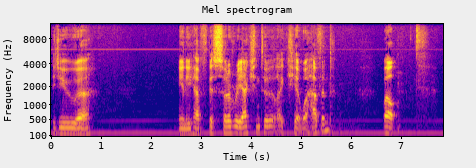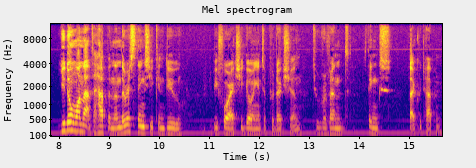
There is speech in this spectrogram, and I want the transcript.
Did you uh, nearly have this sort of reaction to it, like, shit, what happened? Well, you don't want that to happen, and there is things you can do before actually going into production to prevent things that could happen.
